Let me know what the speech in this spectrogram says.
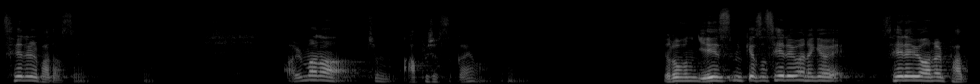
세례를 받았어요. 예. 얼마나 좀 아프셨을까요? 예. 여러분 예수님께서 세례 요한에게 세례 요한을 받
